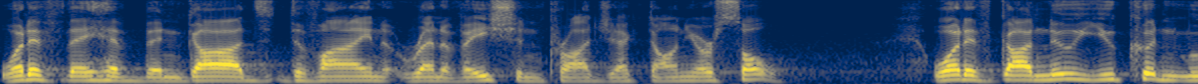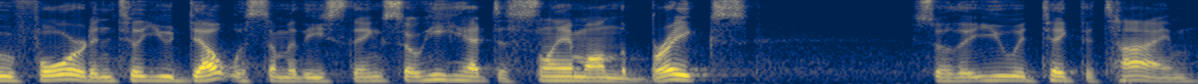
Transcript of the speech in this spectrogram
What if they have been God's divine renovation project on your soul? What if God knew you couldn't move forward until you dealt with some of these things, so He had to slam on the brakes so that you would take the time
